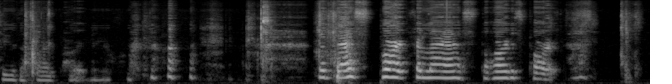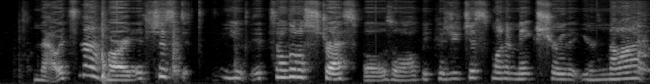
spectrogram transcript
do the hard part now. the best part for last, the hardest part. No, it's not hard. It's just, you, it's a little stressful is all because you just want to make sure that you're not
